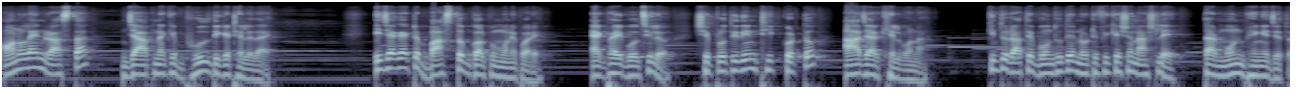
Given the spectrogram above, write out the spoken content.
অনলাইন রাস্তা যা আপনাকে ভুল দিকে ঠেলে দেয়। এই জায়গায় একটা বাস্তব গল্প মনে পড়ে। এক ভাই বলছিল, সে প্রতিদিন ঠিক করত, আজ আর খেলব না। কিন্তু রাতে বন্ধুদের নোটিফিকেশন আসলে তার মন ভেঙে যেত।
